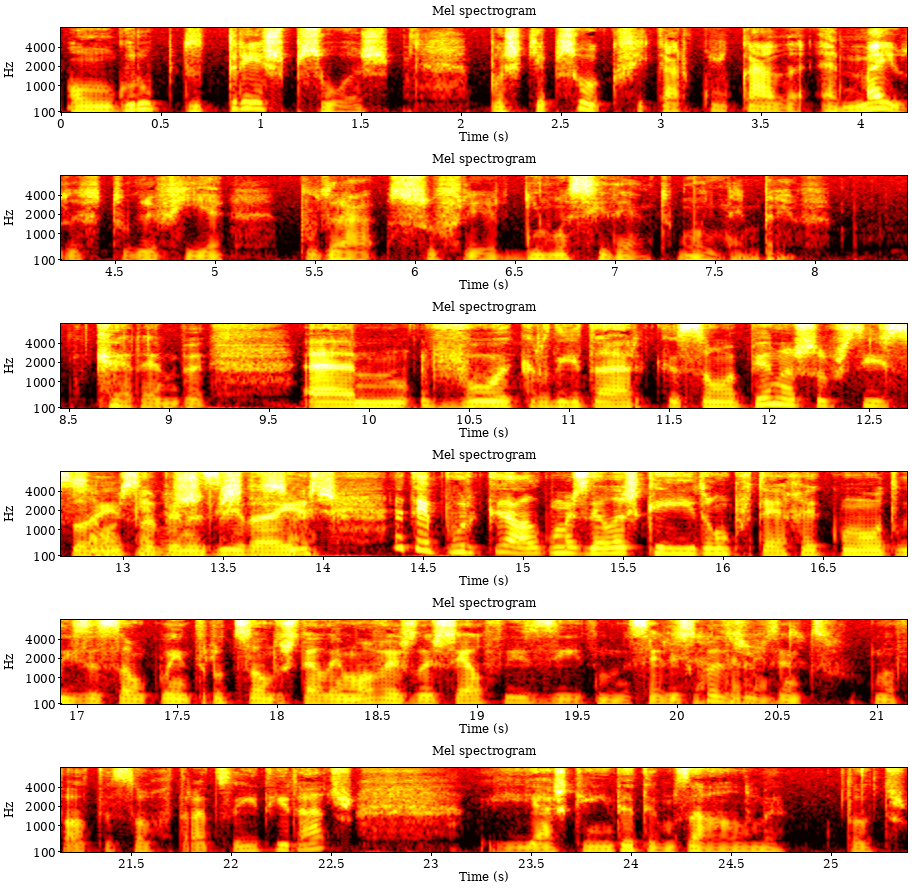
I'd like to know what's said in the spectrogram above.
a um grupo de três pessoas, pois que a pessoa que ficar colocada a meio da fotografia poderá sofrer de um acidente muito em breve. Caramba, um, vou acreditar que são apenas superstições, são apenas, são apenas ideias, até porque algumas delas caíram por terra com a utilização, com a introdução dos telemóveis, das selfies e de uma série Exatamente. de coisas. Portanto, o que não falta são retratos aí tirados e acho que ainda temos a alma, todos.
